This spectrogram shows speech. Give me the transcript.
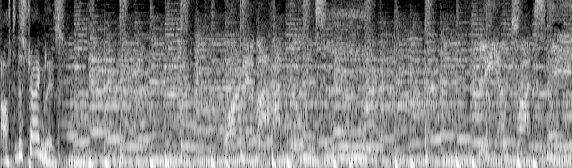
after the Stranglers. Whatever happened to Leon Trotsky?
